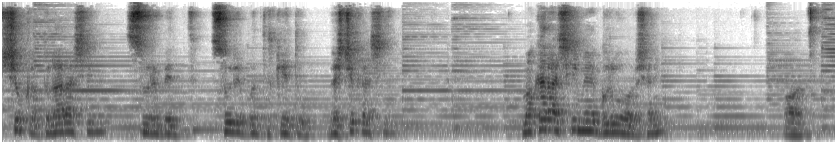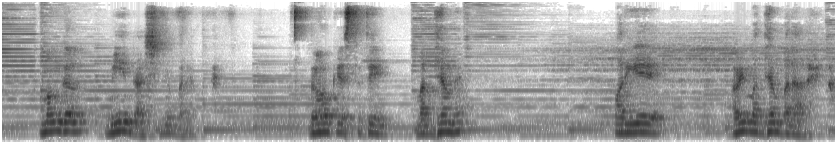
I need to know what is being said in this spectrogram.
शुक्र तुला राशि में सूर्य बुद्ध सूर्य बुद्ध केतु, वृश्चिक राशि में। मकर राशि में गुरु और शनि और मंगल मीन राशि में बने हुए हैं। ग्रहों की स्थिति मध्यम है और ये अभी मध्यम बना रहेगा।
